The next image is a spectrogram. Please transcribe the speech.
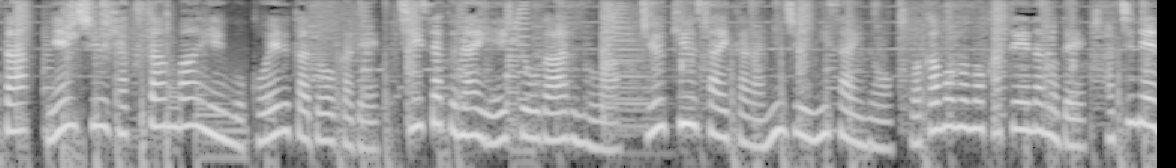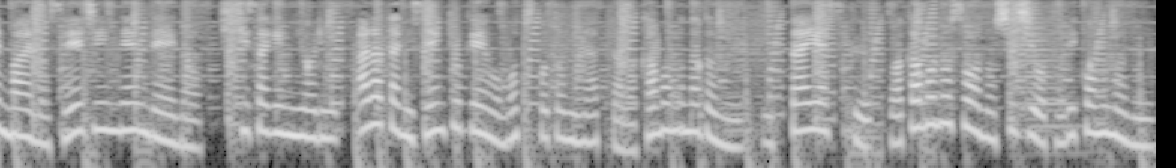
た、年収103万円を超えるかどうかで小さくない影響があるのは19歳から22歳の若者の家庭なので8年前の成人年齢の引き下げにより新たに選挙権を持つことになった若者などに訴えやすく若者層の支持を取り込むのに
